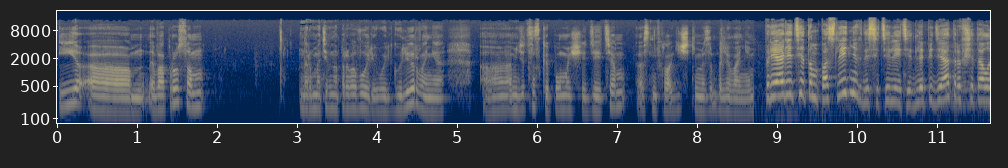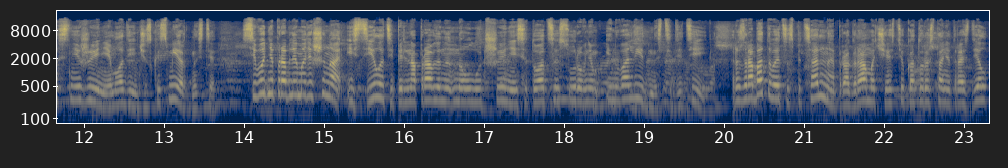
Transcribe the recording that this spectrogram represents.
и а, вопросам нормативно-правовое регулирование а, медицинской помощи детям с нефрологическими заболеваниями. Приоритетом последних десятилетий для педиатров считалось снижение младенческой смертности. Сегодня проблема решена, и силы теперь направлены на улучшение ситуации с уровнем инвалидности детей. Разрабатывается специальная программа, частью которой станет раздел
